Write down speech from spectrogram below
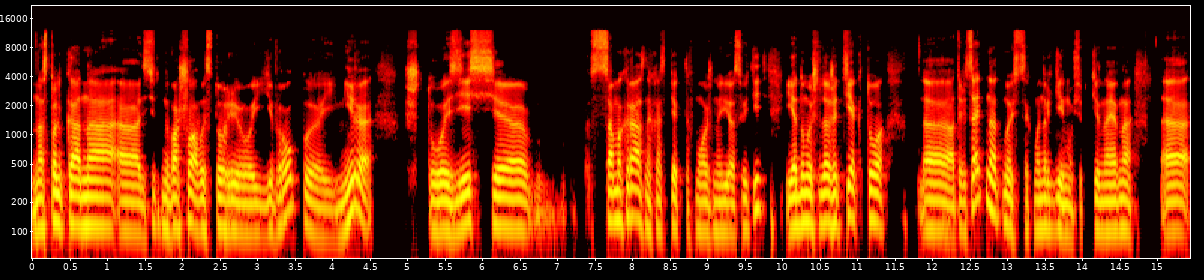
настолько она э, действительно вошла в историю Европы и мира, что здесь э, с самых разных аспектов можно ее осветить. И я думаю, что даже те, кто э, отрицательно относится к Маннергейму, все-таки, наверное, э,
